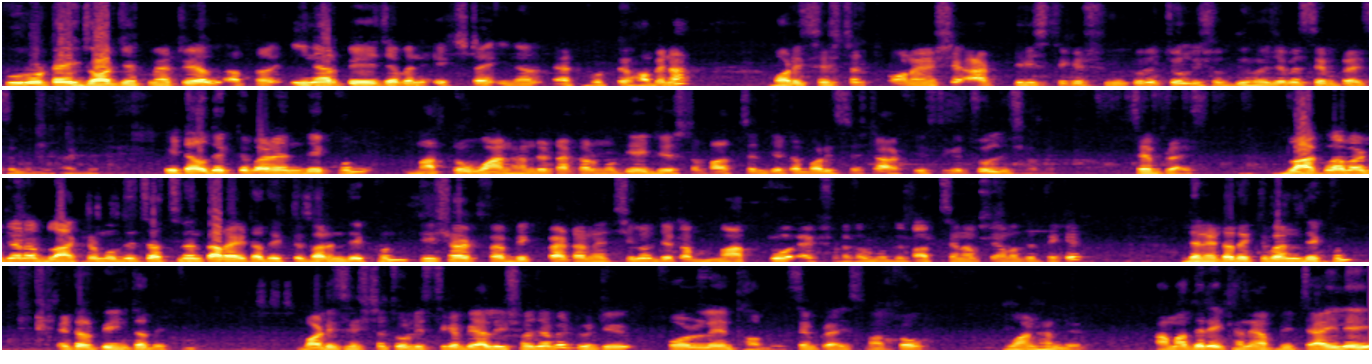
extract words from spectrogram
পুরোটাই জর্জেট ম্যাটেরিয়াল আপনার ইনার পেয়ে যাবেন এক্সট্রা ইনার অ্যাড করতে হবে না। বডি সাইজটা অনায়াসে আটত্রিশ থেকে শুরু করে চল্লিশ অব্দি হয়ে যাবে সেম প্রাইসের মধ্যে থাকবে। এটাও দেখতে পারেন, দেখুন, মাত্র ওয়ান হান্ড্রেড টাকার মধ্যে এই ড্রেসটা পাচ্ছেন, যেটা বডি সাইজটা আটত্রিশ থেকে চল্লিশ হবে। সেম প্রাইস ব্ল্যাক লাভার যারা ব্ল্যাকের মধ্যে চাচ্ছিলেন, তারা এটা দেখতে পারেন। দেখুন টি শার্ট ফ্যাব্রিক প্যাটার্নের ছিল, যেটা মাত্র একশো টাকার মধ্যে পাচ্ছেন আপনি আমাদের থেকে। দেন এটা দেখতে পারেন, দেখুন, এটার প্রিন্টটা দেখুন। বডি সাইজটা চল্লিশ থেকে বিয়াল্লিশ হয়ে যাবে টোয়েন্টি ফোর লেন্থ হবে সেম প্রাইস মাত্র ওয়ান হান্ড্রেড আমাদের এখানে আপনি চাইলেই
